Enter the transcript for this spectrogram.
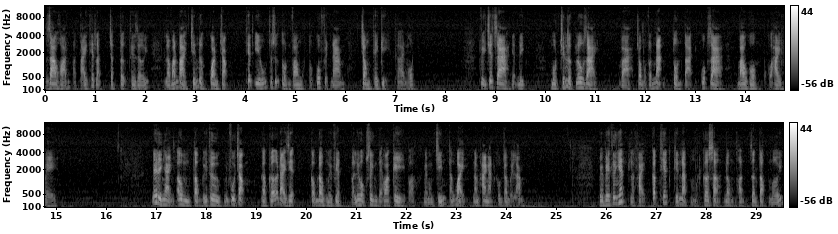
giao hoán và tái thiết lập trật tự thế giới là ván bài chiến lược quan trọng, thiết yếu cho sự tồn vong của Tổ quốc Việt Nam trong thế kỷ thứ 21. vị triết gia nhận định một chiến lược lâu dài và cho một vấn nạn tồn tại quốc gia bao gồm có hai vế. Đây là hình ảnh ông Tổng Bí thư Nguyễn Phú Trọng gặp gỡ đại diện cộng đồng người Việt và lưu học sinh tại Hoa Kỳ vào ngày 9 tháng 7 năm 2015. Về vế thứ nhất là phải cấp thiết kiến lập một cơ sở đồng thuận dân tộc mới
